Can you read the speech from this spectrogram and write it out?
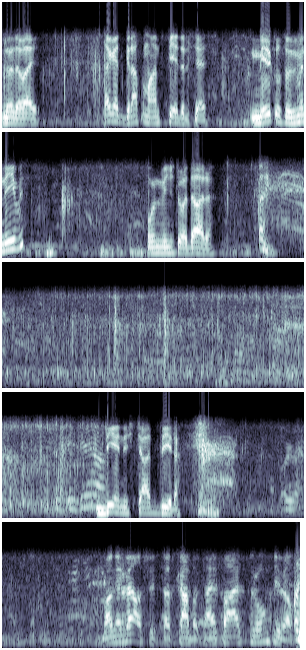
Nu, davai. Tagad grafomāns piedarsies. Mirklis uzmanības. Un viņš to dara. Dienišķā dzira. Man ir vēl šis tāds kabatā, ir pāris trumpi vēl.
